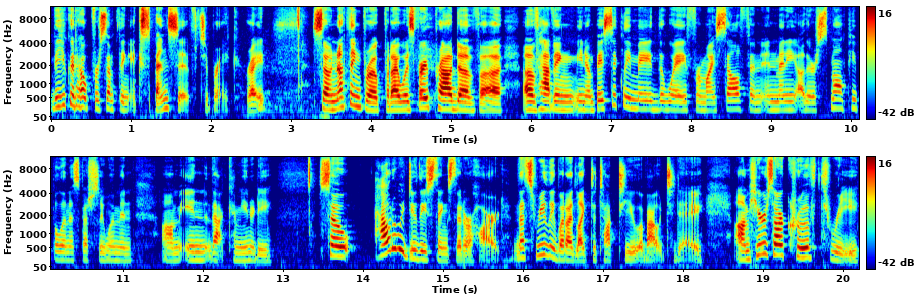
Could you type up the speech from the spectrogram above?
but you could hope for something expensive to break, right? So nothing broke, but I was very proud of, uh, of having, you know, basically made the way for myself and, and many other small people and especially women um, in that community. So how do we do these things that are hard? That's really what I'd like to talk to you about today. Um, here's our crew of three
